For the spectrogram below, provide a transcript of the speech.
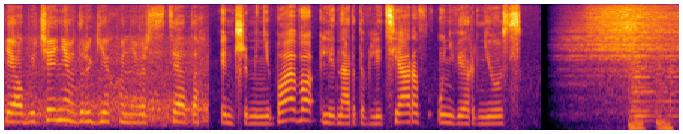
и обучения в других университетах. Энши Минибаева, Ленар Давлетьяров, Univer News. Thank you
